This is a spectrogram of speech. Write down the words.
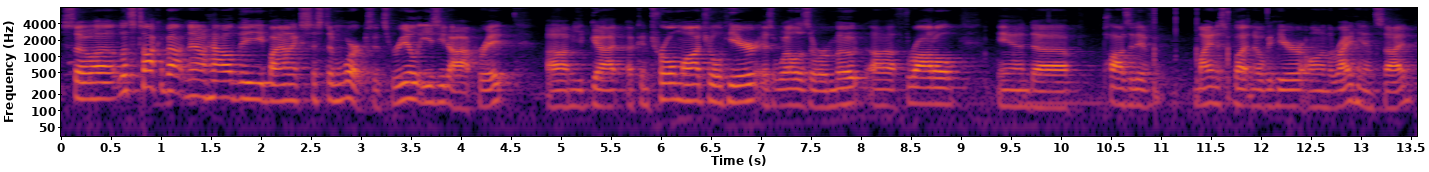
So uh, let's talk about now how the Bionx system works. It's real easy to operate. Um, you've got a control module here as well as a remote uh, throttle and uh, positive minus button over here on the right hand side.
